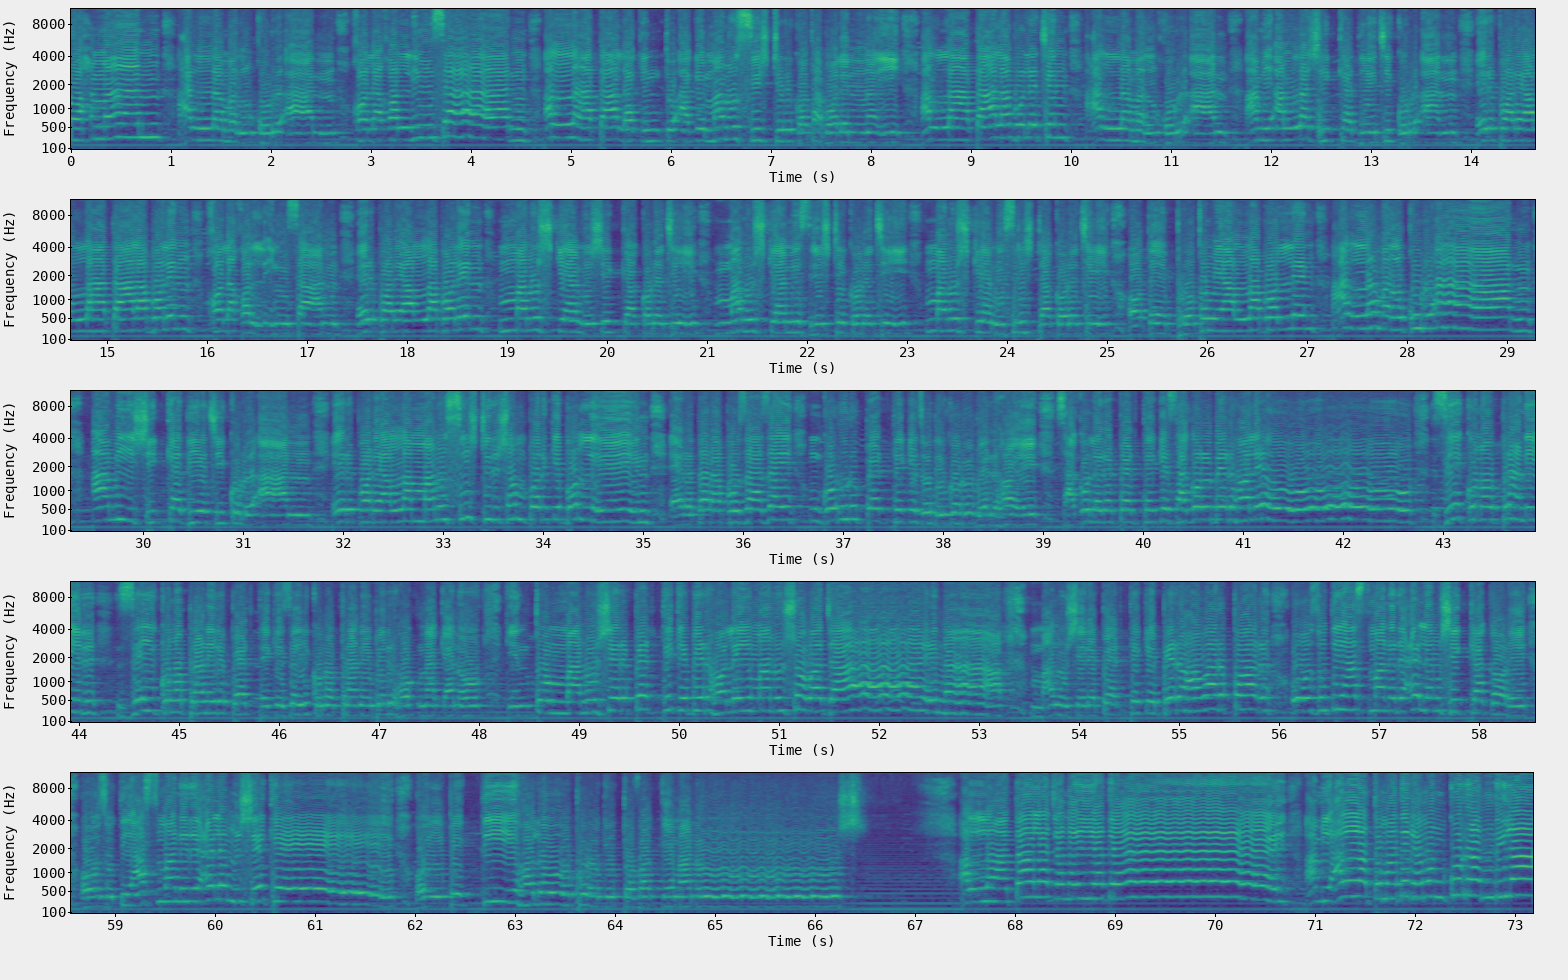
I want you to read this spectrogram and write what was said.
রহমান, আল্লামাল কোরআন। খলাকাল ইনসান। আল্লাহ তাআলা কিন্তু আগে মানুষ সৃষ্টির কথা বলেন নাই। আল্লাহ তাআলা বলেছেন, আল্লামাল কোরআন। আমি আল্লাহ শিক্ষা দিয়েছি কোরআন। এরপরে আল্লাহ তাআলা বলেন, খলাকাল ইনসান। এরপরে আল্লাহ বলেন, মানুষকে আমি শিক্ষা করেছি, মানুষকে আমি সৃষ্টি করেছি, মানুষকে আমি সৃষ্টা করেছি। অতএব প্রথমে আল্লাহ বললেন, আল্লামাল কোরআন। আমি শিক্ষা দিয়েছি কোরআন। এরপরে আল্লাহ মানুষ সৃষ্টির সম্পর্কে বললেন, এর দ্বারা বোঝা যায় গরুর পেট থেকে যদি গরু বের হয়, ছাগলের পেট থেকে ছাগল বের হলেও যে কোনো প্রাণীর, যেই কোনো প্রাণীর পেট থেকে যেই কোনো প্রাণী বের হোক না কেন, কিন্তু মানুষের পেট থেকে বের হলেই মানুষ হওয়া যায়। মানুষের পেট থেকে বের হওয়ার পর ও যদি আসমানের এলেম শিক্ষা করে, ও যদি আসমানের এলেম শেখে, ওই ব্যক্তি হলো প্রকৃতপক্ষে মানুষ। আল্লাহ তাআলা জানাইয়া দেয়, আমি আল্লাহ তোমাদের এমন কোরআন দিলাম,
